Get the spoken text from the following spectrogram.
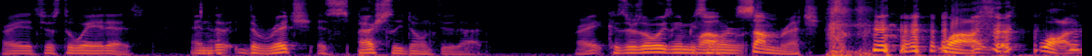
right? It's just the way it is. And the the rich especially don't do that, right? Because there's always gonna be well, someone. some rich. well, well,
